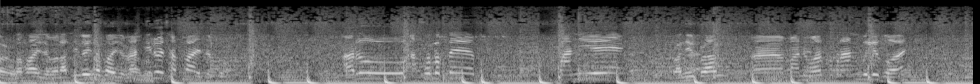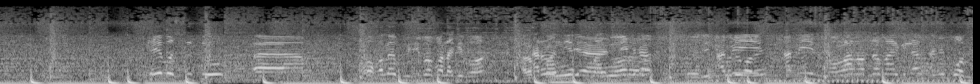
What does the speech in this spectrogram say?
আৰু। চাফা হৈ যাব ৰাতিলৈ চাফা হৈ যাব। ৰাতিলৈ চাফা হৈ যাব। আৰু আচলতে পানীয়ে পানীৰ প্ৰাণ? মানুহৰ প্ৰাণ বুলি কয়। সেই বস্তুটো সকলোৱে বুজি পাব লাগিব। আৰু আমি। আমি নলা নৰ্দমাবিলাক আমি বন্ধ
